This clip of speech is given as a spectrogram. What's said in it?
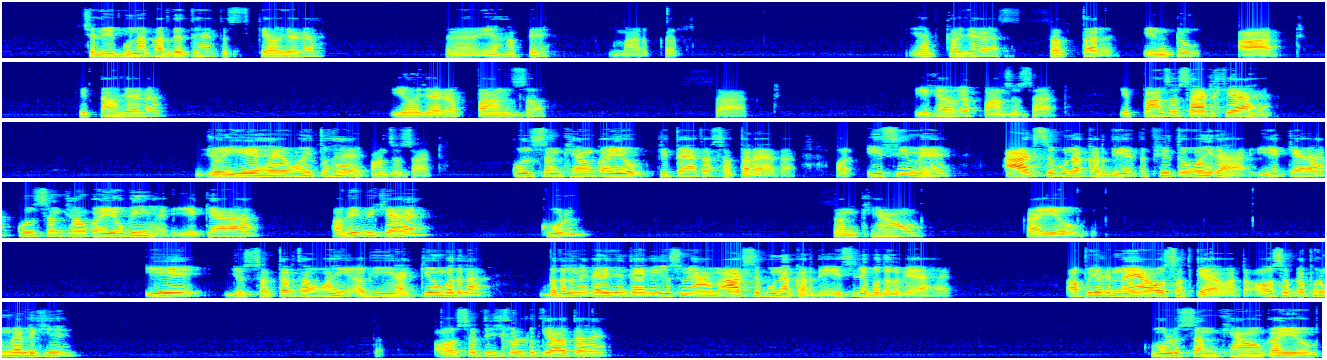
चलिए गुना कर देते हैं तो क्या हो जाएगा? यहाँ पे मार्कर यहाँ पे क्या हो जाएगा सत्तर इंटू आठ। कितना हो जाएगा? ये हो जाएगा पाँच सौ साठ। ये क्या हो गया? पाँच सौ साठ। ये पाँच सौ साठ क्या है? जो ये है, वही तो है पाँच सौ साठ। कुल संख्याओं का योग कितना आया था? सत्तर आया था। और इसी में आठ से गुना कर दिए तो फिर तो वही रहा। ये क्या रहा? कुल संख्याओं का योग ही है। ये क्या रहा? अभी भी क्या है? कुल संख्याओं का योग। ये जो सत्तर था वही अभी यहाँ क्यों बदला? बदलने का रीजन क्या है कि उसमें हम आठ से गुना कर दिए इसलिए बदल गया है। अब पूछा नया औसत क्या होगा तो औसत का फॉर्मूला लिखिए। तो औसत इक्वल टू क्या होता है? कुल संख्याओं का योग।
